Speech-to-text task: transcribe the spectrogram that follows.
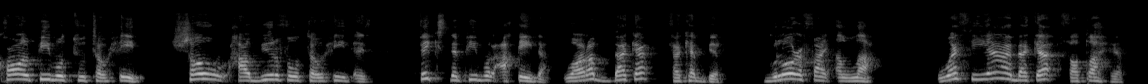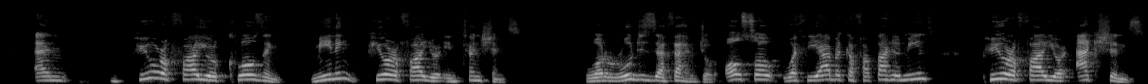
Call people to Tawheed. Show how beautiful Tawheed is. Fix the people aqidah. وَرَبَّكَ فَكَبِّرْ Glorify Allah. وَثِيَابَكَ فَطَهِّرْ And purify your clothing, meaning purify your intentions. وَالرُّجْزَ فَهْجُرْ Also, وَثِيَابَكَ فَطَهِّرْ means purify your actions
